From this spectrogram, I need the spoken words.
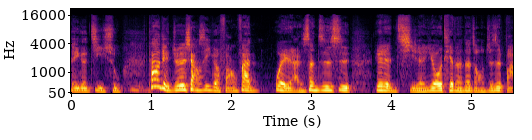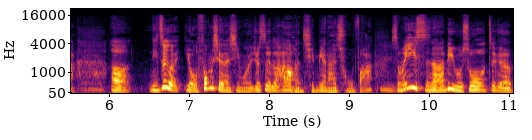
的一个技术。嗯、它有点就是像是一个防范未然，甚至是有点杞人忧天的那种，就是把呃。你这个有风险的行为，就是拉到很前面来处罚，什么意思呢？例如说，这个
